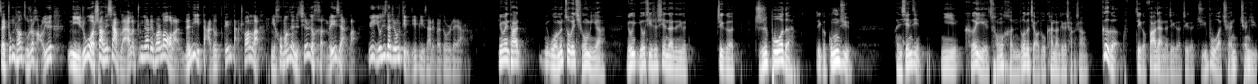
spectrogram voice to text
在中场组织好，因为你如果上去下不来了，中间这块漏了，人家一打就给你打穿了，你后防线就其实就很危险了。因为尤其在这种顶级比赛里边都是这样的。因为他，我们作为球迷啊，尤尤其是现在的这个这个直播的这个工具很先进，你可以从很多的角度看到这个场上各个这个发展的这个这个局部啊全全局。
